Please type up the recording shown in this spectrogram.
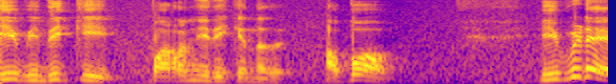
ഈ വിധിക്ക് പറഞ്ഞിരിക്കുന്നത്. അപ്പോൾ ഇവിടെ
